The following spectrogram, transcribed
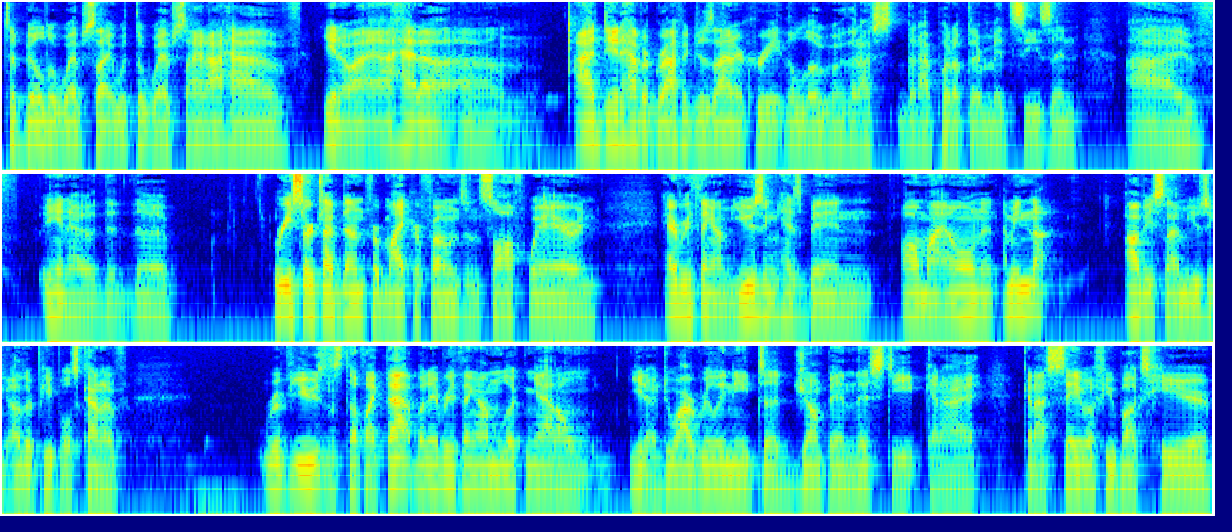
to build a website with the website. I have you know I, I had a um, I did have a graphic designer create the logo that I that I put up there mid season. I've you know the the research I've done for microphones and software and everything I'm using has been all my own. And I mean, not obviously I'm using other people's kind of reviews and stuff like that, but everything I'm looking at on, you know, do I really need to jump in this deep? Can I can I save a few bucks here?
